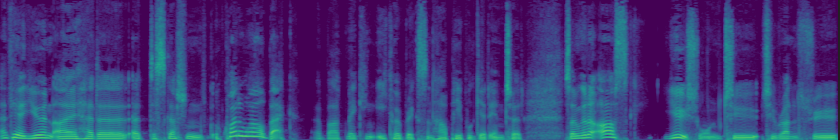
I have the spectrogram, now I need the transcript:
Anthea, you and I had a, a discussion quite a while back about making eco bricks and how people get into it. So I'm going to ask you, Sean, to to run through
